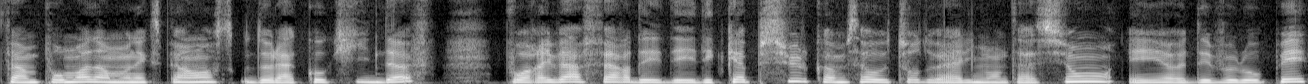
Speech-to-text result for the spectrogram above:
enfin, pour moi, dans mon expérience, de la coquille d'œuf, pour arriver à faire des, capsules comme ça autour de l'alimentation et euh, développer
